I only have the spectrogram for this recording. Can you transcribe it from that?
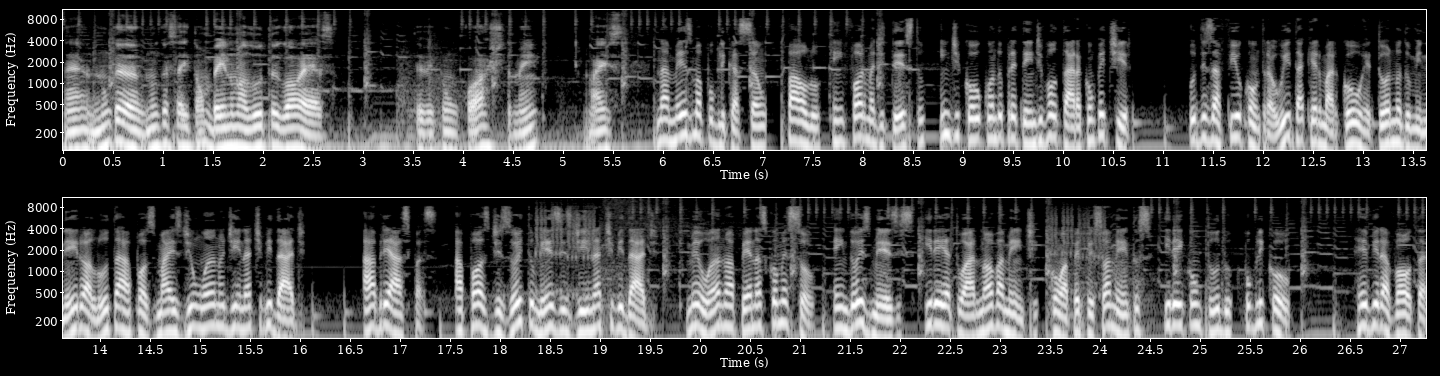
né? Nunca, nunca saí tão bem numa luta igual essa. Teve aqui um corte também, mas na mesma publicação, Paulo, em forma de texto, indicou quando pretende voltar a competir. O desafio contra o Itaker marcou o retorno do mineiro à luta após mais de um ano de inatividade. Abre aspas. Após 18 meses de inatividade, meu ano apenas começou. Em dois meses, irei atuar novamente, com aperfeiçoamentos, irei com tudo, publicou. Reviravolta,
